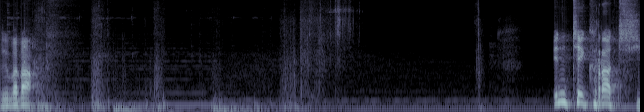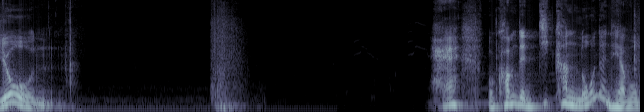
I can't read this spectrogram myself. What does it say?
Rüber da. Integration. Hä? Wo kommen denn die Kanonen her? Wo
